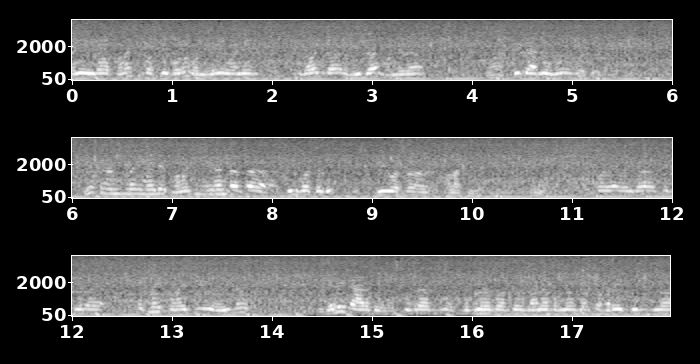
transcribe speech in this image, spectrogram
अनि ल खलासी बस्नु पऱ्यो भन्दाखेरि उहाँले ल त हुन्छ भनेर स्वीकार्नुभयो त्यो कामलाई मैले खलासी निरन्तरता दुई वर्ष दिएँ। दुई वर्ष खलासी अन्त त्यतिखेर एक्लै खलासी हुन्छ धेरै गाह्रो थियो। कुखुरा बोक्न पर्थ्यो दाना बोक्न पर्थ्यो हरेक चिजमा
